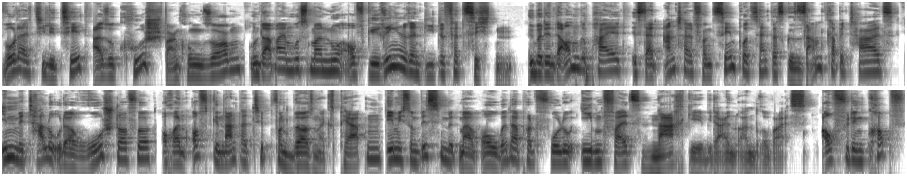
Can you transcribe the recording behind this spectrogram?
Volatilität, also Kursschwankungen sorgen und dabei muss man nur auf geringe Rendite verzichten. Über den Daumen gepeilt ist ein Anteil von 10% des Gesamtkapitals in Metalle oder Rohstoffe auch ein oft genannter Tipp von Börsenexperten, dem ich so ein bisschen mit meinem All-Weather-Portfolio ebenfalls nachgehe, wie der ein oder andere weiß. Auch für den Kopf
